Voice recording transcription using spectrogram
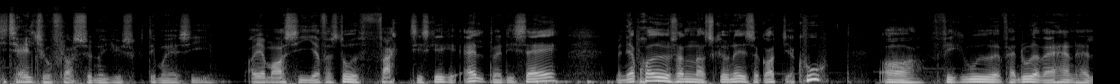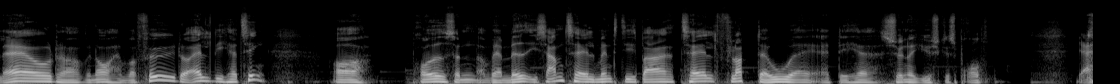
de talte jo flot sønderjysk, det må jeg sige. Og jeg må også sige, jeg forstod faktisk ikke alt, hvad de sagde, men jeg prøvede jo sådan at skrive ned så godt jeg kunne, og fik ud, fandt ud af, hvad han havde lavet, og hvornår han var født, og alle de her ting. Og prøvede sådan at være med i samtalen, mens de bare talte flot derude af, at det her sønderjyske sprog. Ja,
